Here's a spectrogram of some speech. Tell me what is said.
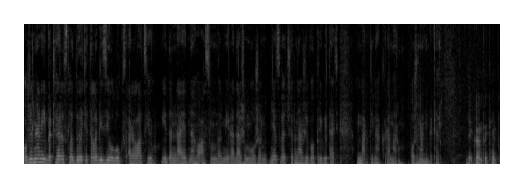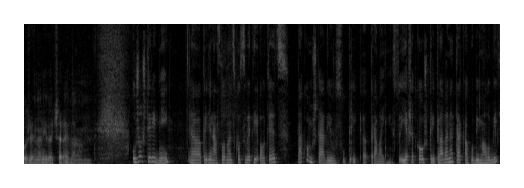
Poženaný večer sledujete televíziu Lux a reláciu jeden na jedného a som veľmi rada, že môžem dnes večer naživo privítať Martina Kramaru. Poženaný večer. Ďakujem pekne, požehnaný večer aj vám. Už o 4 dní e, príde na Slovensko Svetý Otec. V akom štádiu sú pripravení? Je všetko už pripravené tak, ako by malo byť?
